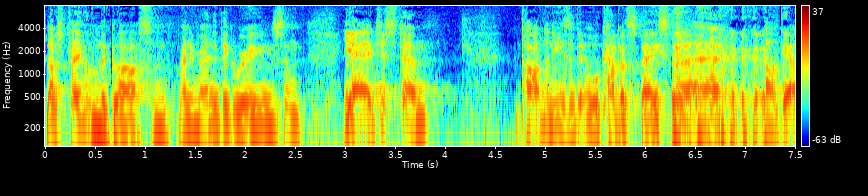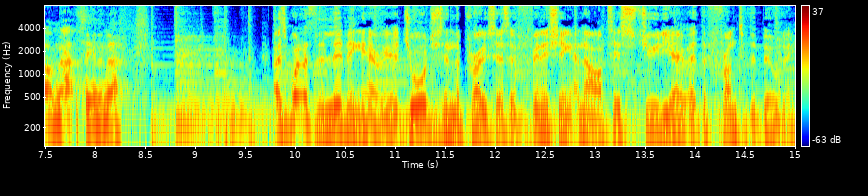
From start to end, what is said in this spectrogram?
loves playing on the glass and running around the big rooms, and yeah, just um, partner needs a bit more cupboard space, but uh, I'll get on that soon enough. As well as the living area, George is in the process of finishing an artist's studio at the front of the building.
